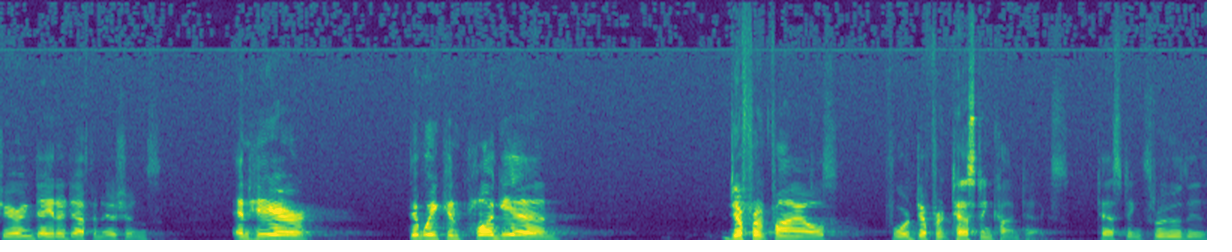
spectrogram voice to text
Sharing data definitions. And here, then we can plug in different files for different testing contexts, testing through the,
